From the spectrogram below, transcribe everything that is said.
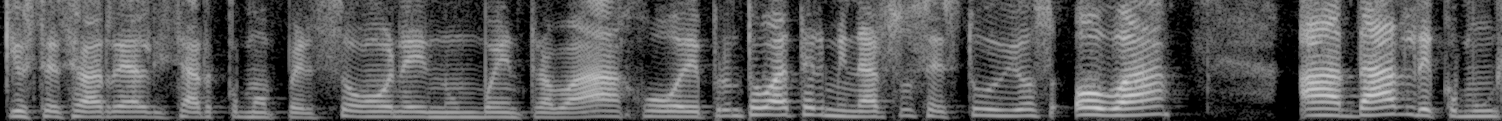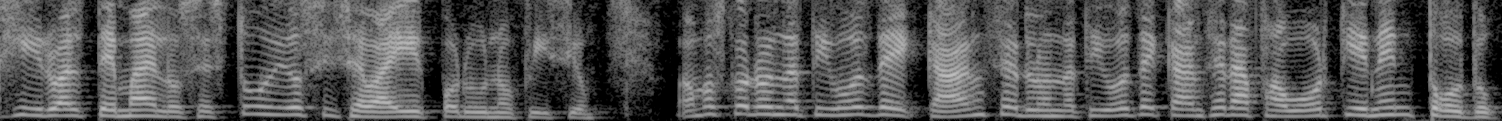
que usted se va a realizar como persona en un buen trabajo, o de pronto va a terminar sus estudios o va a darle como un giro al tema de los estudios y se va a ir por un oficio. Vamos con los nativos de cáncer. Los nativos de cáncer a favor tienen todo.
